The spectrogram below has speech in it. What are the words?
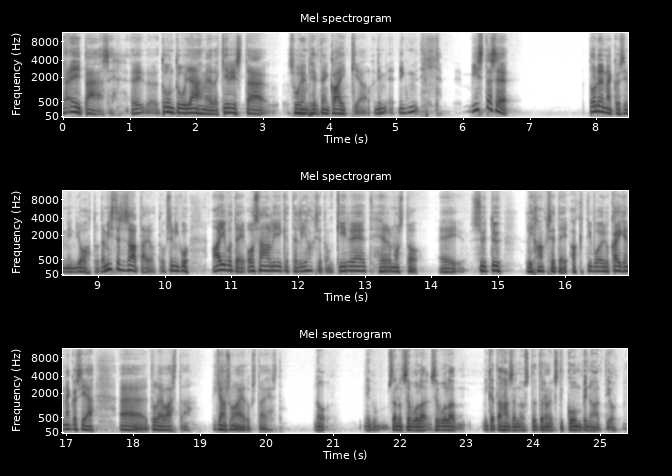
ja ei pääse. Eli tuntuu jähmeeltä, kiristää suurin piirtein kaikkialla. Niin, niin mistä se todennäköisimmin johtuu, tai mistä se saattaa johtua? Onko se niin kuin, aivot ei osaa liikettä, lihakset on kireet, hermosto ei syty, lihakset ei aktivoidu, kaiken näköisiä tulee vastaan. Mikä on sun ajatukset aiheesta? No, niin kuin sanot, se voi olla, se voi olla mikä tahansa noista, todennäköisesti kombinaatio, mm.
